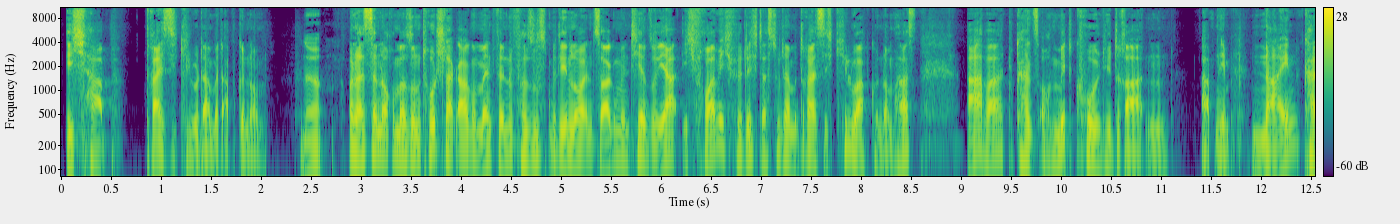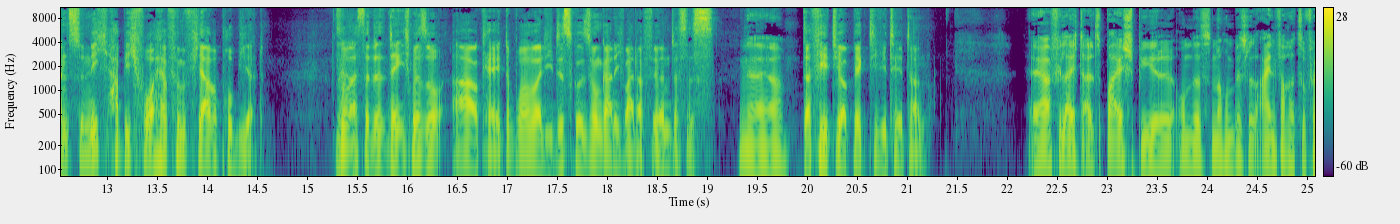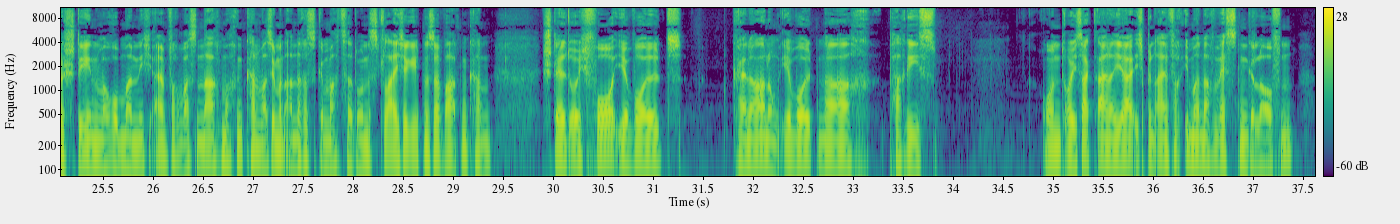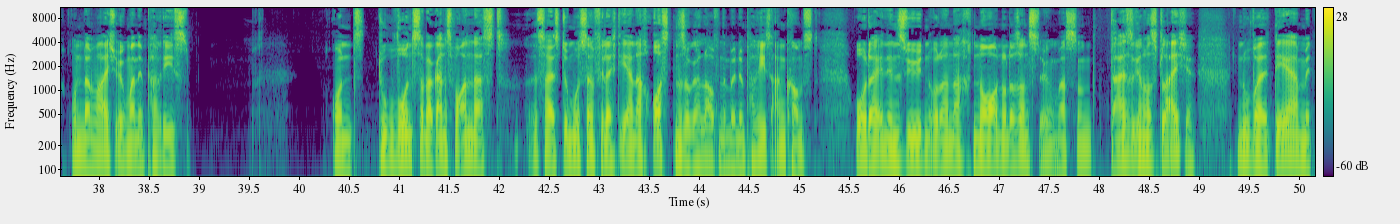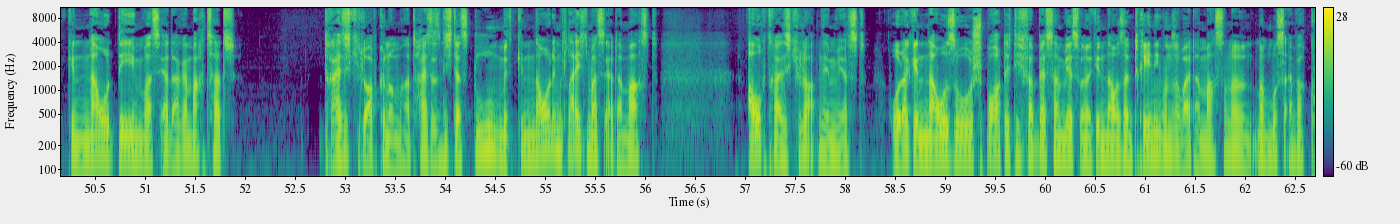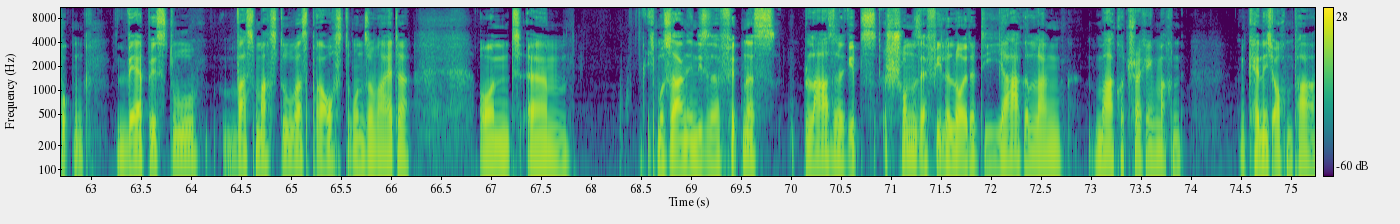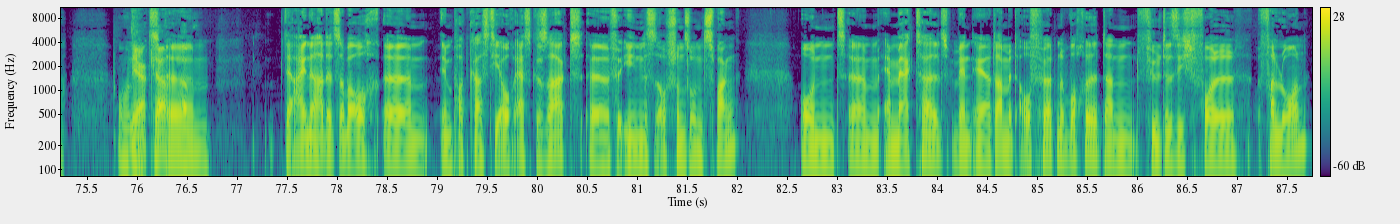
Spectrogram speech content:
ich habe 30 Kilo damit abgenommen. Ja. Und das ist dann auch immer so ein Totschlagargument, wenn du versuchst, mit den Leuten zu argumentieren, so, ja, ich freue mich für dich, dass du damit 30 Kilo abgenommen hast, aber du kannst auch mit Kohlenhydraten abnehmen. Nein, kannst du nicht, habe ich vorher fünf Jahre probiert. So, ja. weißt du, da denke ich mir so, ah, okay, da brauchen wir die Diskussion gar nicht weiterführen. Das ist, ja, ja. da fehlt die Objektivität dann. Ja, vielleicht als Beispiel, um das noch ein bisschen einfacher zu verstehen, warum man nicht einfach was nachmachen kann, was jemand anderes gemacht hat und das gleiche Ergebnis erwarten kann. Stellt euch vor, ihr wollt, keine Ahnung, ihr wollt nach Paris. Und euch sagt einer, ja, ich bin einfach immer nach Westen gelaufen und dann war ich irgendwann in Paris. Und du wohnst aber ganz woanders. Das heißt, du musst dann vielleicht eher nach Osten sogar laufen, damit du in Paris ankommst. Oder in den Süden oder nach Norden oder sonst irgendwas. Und da ist es genau das Gleiche. Nur weil der mit genau dem, was er da gemacht hat, 30 Kilo abgenommen hat, heißt das nicht, dass du mit genau dem gleichen, was er da machst, auch 30 Kilo abnehmen wirst. Oder genauso sportlich dich verbessern wirst, wenn du genau sein Training und so weiter machst, sondern man muss einfach gucken, wer bist du, was machst du, was brauchst du und so weiter. Und ähm, ich muss sagen, in dieser Fitnessblase gibt's schon sehr viele Leute, die jahrelang Marco-Tracking machen. Kenne ich auch ein paar. Und, ja, klar. Ähm, der eine hat jetzt aber auch ähm, im Podcast hier auch erst gesagt, äh, für ihn ist es auch schon so ein Zwang. Und ähm, er merkt halt, wenn er damit aufhört eine Woche, dann fühlt er sich voll verloren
